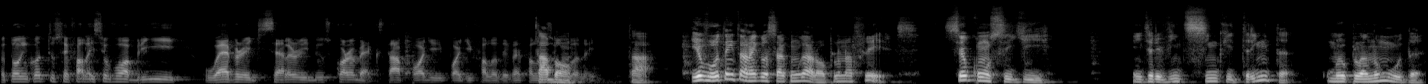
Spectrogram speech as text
Eu tô enquanto você fala isso, eu vou abrir o average salary dos quarterbacks, tá? Pode, pode ir falando aí, vai falando tá bom. aí. Tá. Eu vou tentar negociar com o Garópolo na free Se eu conseguir entre 25 e 30, o meu plano muda.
